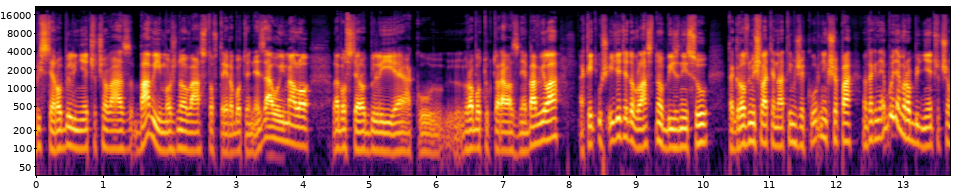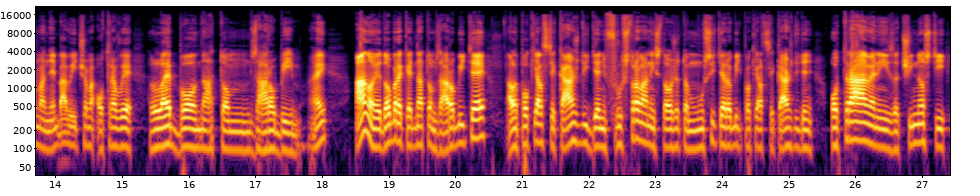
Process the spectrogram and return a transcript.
aby ste robili niečo, čo vás baví. Možno vás to v tej robote nezaujímalo, lebo ste robili nejakú robotu, ktorá vás nebavila. A keď už idete do vlastného biznisu, tak rozmýšľate nad tým, že kurník šopa, no tak nebudem robiť niečo, čo ma nebaví, čo ma otravuje, lebo na tom zarobím. Hej? Áno, je dobre, keď na tom zarobíte, ale pokiaľ ste každý deň frustrovaní z toho, že to musíte robiť, pokiaľ ste každý deň otrávení z činností,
